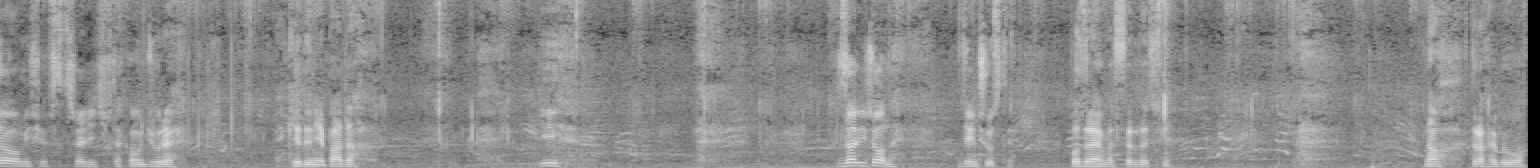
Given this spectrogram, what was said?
Udało mi się wstrzelić w taką dziurę, kiedy nie pada. I zaliczone. Dzień szósty. Pozdrawiam Was serdecznie. No, trochę było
